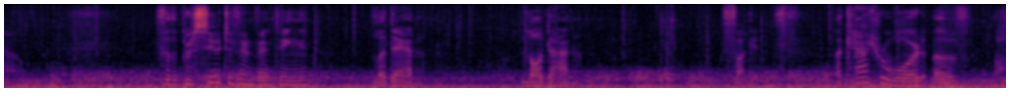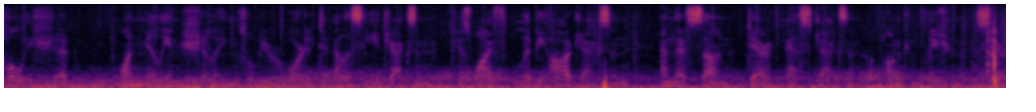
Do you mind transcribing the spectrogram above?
no. For the pursuit of inventing laudanum. Laudanum. Fuck it. A cash reward of, holy shit, 1 million shillings will be rewarded to Ellis E. Jackson, his wife Libby R. Jackson, and their son Derek S. Jackson upon completion of the serum.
